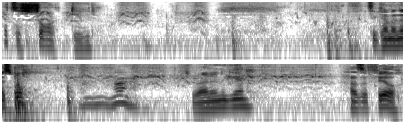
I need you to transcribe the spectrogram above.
That's a shark, dude. Is it coming this way? Mm-hmm. Is he running again? How's it feel?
